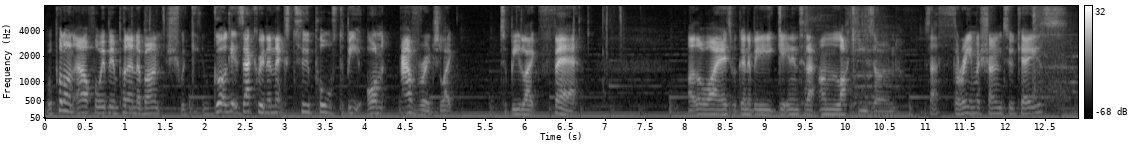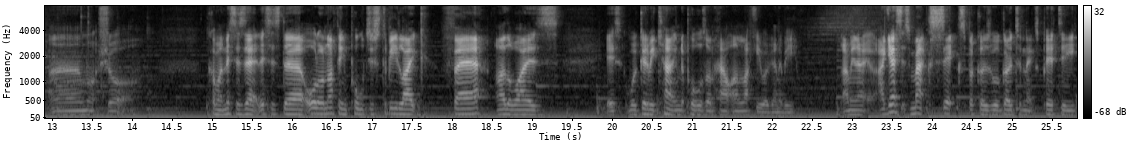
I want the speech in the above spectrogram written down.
We'll pull on Alpha. We've been pulling a bunch. We've got to get Zachary in the next two pulls to be on average. Like, to be, like, fair. Otherwise, we're going to be getting into that unlucky zone. Is that three Michonne 2Ks? I'm not sure. Come on, this is it. This is the all or nothing pull just to be, like, fair. Otherwise, we're going to be counting the pulls on how unlucky we're going to be. I mean, I, I, guess it's max six because we'll go to the next pity.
